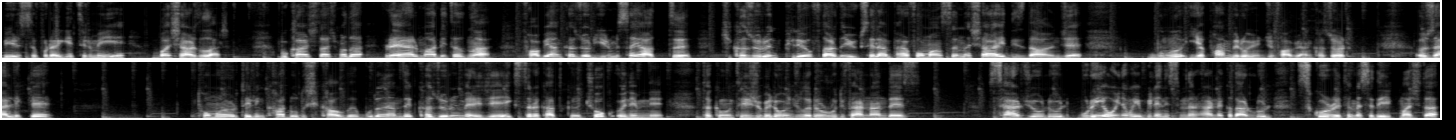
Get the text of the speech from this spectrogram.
1-0'a getirmeyi başardılar. Bu karşılaşmada Real Madrid adına Fabian Cazor 20 sayı attı ki Cazor'un playofflarda yükselen performanslarına şahidiz daha önce. Bunu yapan bir oyuncu Fabian Cazor. Özellikle Toma Hurtel'in kadro dışı kaldığı bu dönemde Cazor'un vereceği ekstra katkı çok önemli. Takımın tecrübeli oyuncuları Rudy Fernandez, Sergio Lul burayı oynamayı bilen isimler her ne kadar Lul skor üretemese de ilk maçta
